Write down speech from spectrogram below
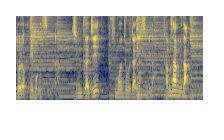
노력해 보겠습니다. 지금까지 김원주 부장이었습니다. 감사합니다.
